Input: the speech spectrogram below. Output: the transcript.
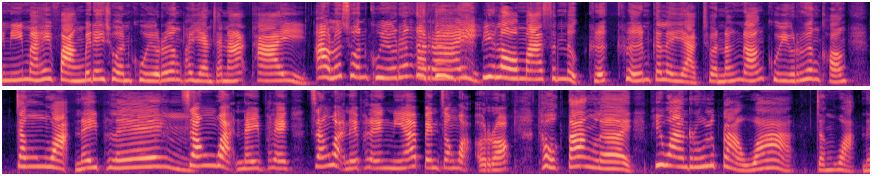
งนี้มาให้ฟังไม่ได้ชวนคุยเรื่องพยัญชนะไทยอ้าวแล้วชวนคุยเรื่องอะไร พี่โลมาสนุกคลึกคลื้นก็เลยอยากชวนน้องๆคุยเรื่องของจังหวะในเพลง จังหวะในเพลง จังหวะในเพลงเนี้ยเป็นจังหวะร็อก ถูกต้องเลย พี่วานรู้หรือเปล่าว่า จังหวะใน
